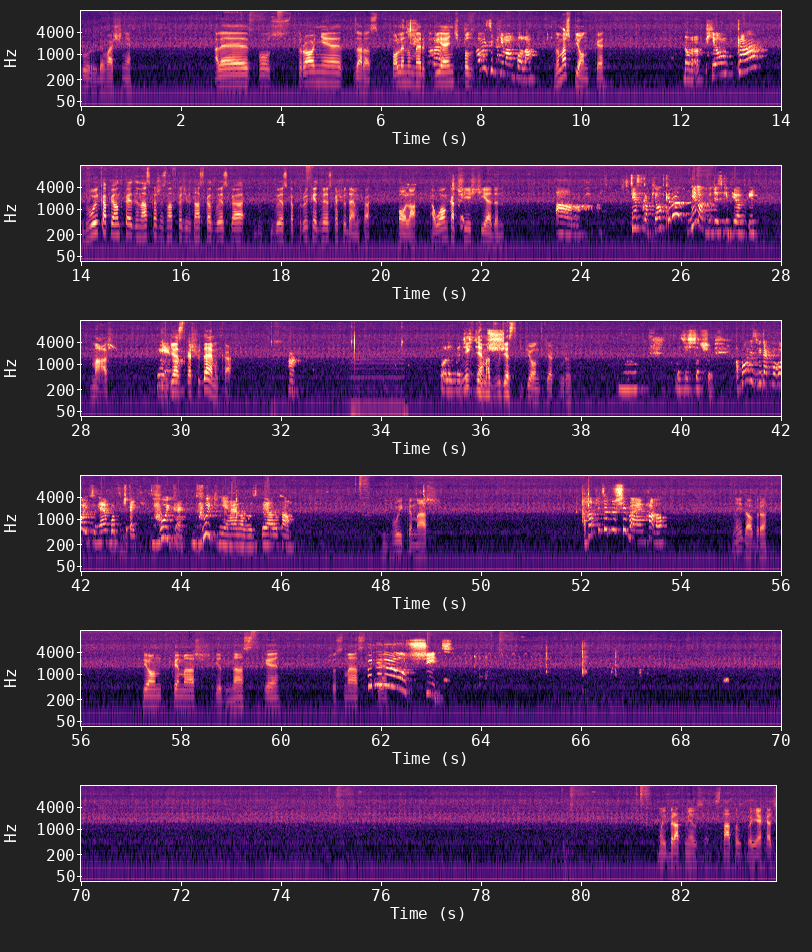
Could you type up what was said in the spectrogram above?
Kurde, właśnie. Ale po stronie. Zaraz. Pole numer 5. Po... Powiedz jakie mam pola. No masz piątkę. Dobra, piątka. Dwójka, piątka, jedenastka, szesnastka, dziewiętnastka, dwudziestka, dwudziestka trójka i dwudziestka siódemka. Pola. A łąka 31. A. 25 mam? Nie mam 25. Masz. Nie. mam. Dwudziestka siódemka. A. Pole 23. Nikt nie ma dwudziestki piątki akurat. No, 23. A powiedz mi tak powoli, co nie? Bo czekaj, dwójkę. Dwójki nie jechałem nawet, to jadę tam. Dwójkę masz. A to przecież już szybałem, halo. No i dobra. Piątkę masz, jedenastkę, szesnastkę. Oh shit! Mój brat miał z, tatą pojechać,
